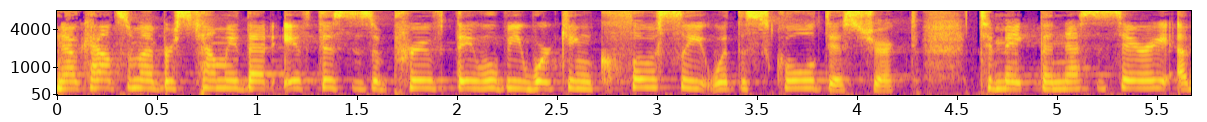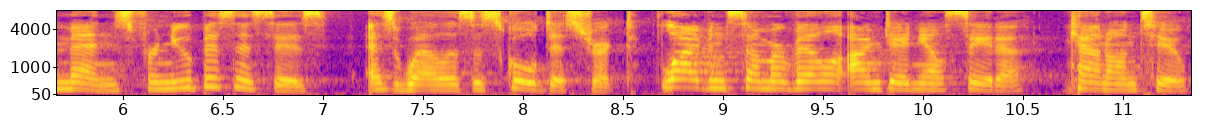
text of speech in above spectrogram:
Now, council members tell me that if this is approved, they will be working closely with the school district to make the necessary amends for new businesses as well as the school district. Live in Summerville, I'm Danielle Seda. Count on two.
